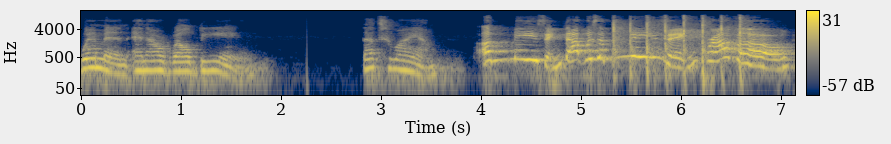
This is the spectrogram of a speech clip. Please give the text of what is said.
women and our well being. That's who I am. Amazing. That was amazing. Bravo.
